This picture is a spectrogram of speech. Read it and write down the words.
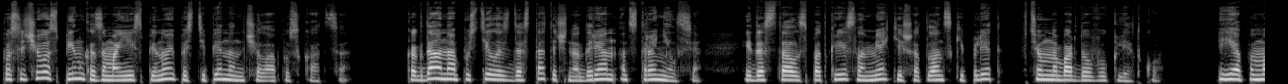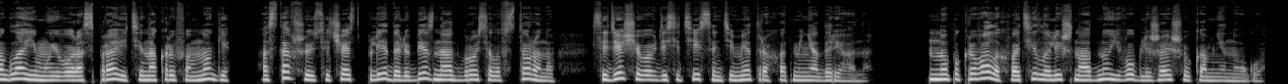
после чего спинка за моей спиной постепенно начала опускаться. Когда она опустилась достаточно, Дариан отстранился и достал из-под кресла мягкий шотландский плед в темно-бордовую клетку. Я помогла ему его расправить и, накрыв им ноги, оставшуюся часть пледа любезно отбросила в сторону сидящего в десяти сантиметрах от меня Дариана. Но покрывало хватило лишь на одну его ближайшую ко мне ногу.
